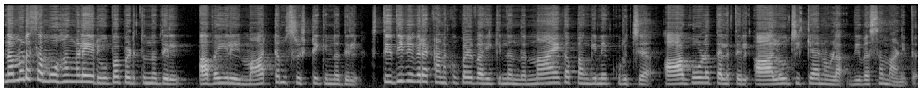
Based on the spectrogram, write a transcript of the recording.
നമ്മുടെ സമൂഹങ്ങളെ രൂപപ്പെടുത്തുന്നതിൽ അവയിൽ മാറ്റം സൃഷ്ടിക്കുന്നതിൽ സ്ഥിതിവിവര കണക്കുകൾ വഹിക്കുന്ന നിർണായക പങ്കിനെക്കുറിച്ച് ആഗോളതലത്തിൽ ആലോചിക്കാനുള്ള ദിവസമാണിത്.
